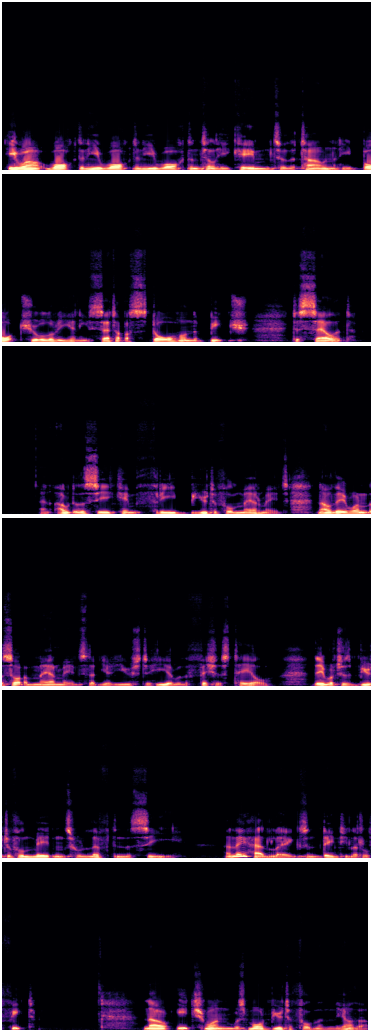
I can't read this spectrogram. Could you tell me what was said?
he walked and he walked and he walked until he came to the town and he bought jewellery and he set up a stall on the beach to sell it. And out of the sea came three beautiful mermaids. Now, they weren't the sort of mermaids that you're used to here with a fish's tail. They were just beautiful maidens who lived in the sea. And they had legs and dainty little feet. Now each one was more beautiful than the other,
